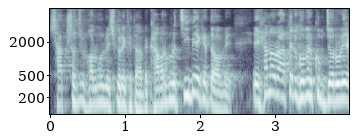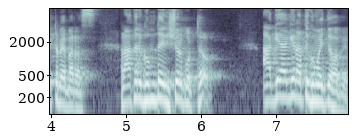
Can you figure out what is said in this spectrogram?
শাকসবজি, ফলমূল বেশি করে খেতে হবে, খাবারগুলো চিবিয়ে খেতে হবে। এখানেও রাতের ঘুমের খুব জরুরি একটা ব্যাপার আছে। রাতের ঘুমটা ইনশিওর করতে হবে। আগে আগে রাতে ঘুমাইতে হবে।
